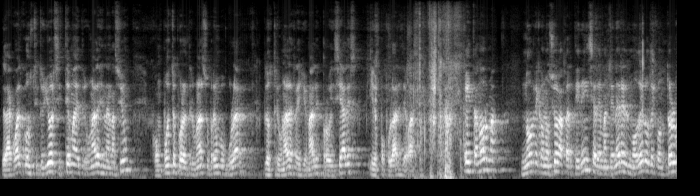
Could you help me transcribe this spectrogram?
la cual constituyó el sistema de tribunales en la nación, compuesto por el Tribunal Supremo Popular, los tribunales regionales, provinciales y los populares de base. Esta norma no reconoció la pertinencia de mantener el modelo de control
